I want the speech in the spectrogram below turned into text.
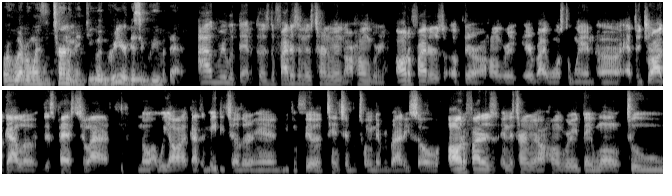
or whoever wins the tournament. Do you agree or disagree with that? I agree with that because the fighters in this tournament are hungry. All the fighters up there are hungry. Everybody wants to win. Uh, at the draw gala this past July, you know, we all got to meet each other, and you can feel the tension between everybody. So all the fighters in this tournament are hungry. They want to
